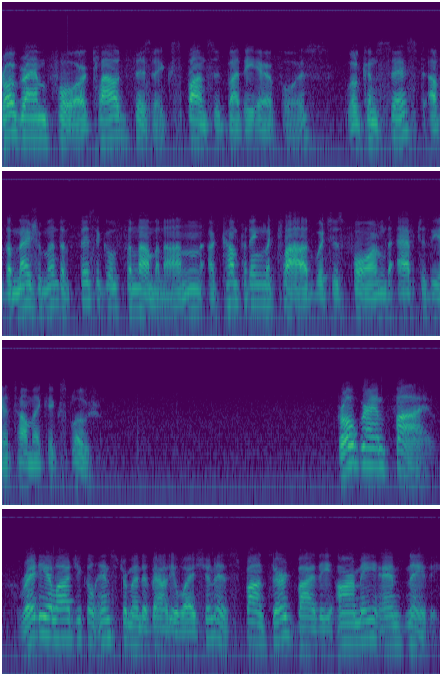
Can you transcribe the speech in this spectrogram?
Program 4, Cloud Physics, sponsored by the Air Force, will consist of the measurement of physical phenomenon accompanying the cloud which is formed after the atomic explosion. Program 5, Radiological Instrument Evaluation, is sponsored by the Army and Navy.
